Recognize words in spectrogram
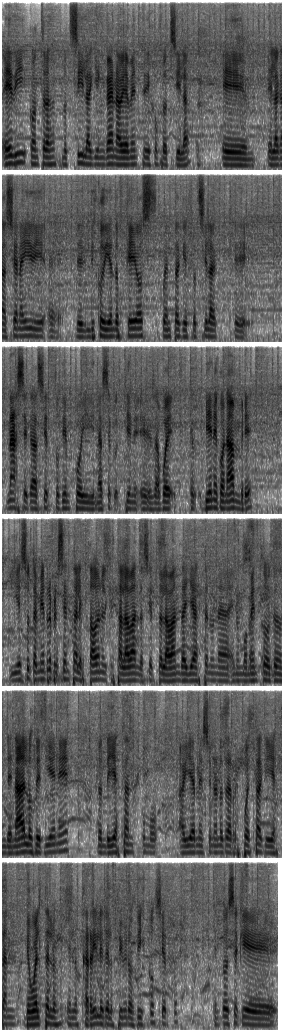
Eddie contra Flotzilla, quien gana, obviamente dijo Flotzilla. Eh, en la canción ahí eh, del disco The End of Chaos cuenta que Flotzilla eh, nace cada cierto tiempo y nace, tiene, eh, puede- eh, viene con hambre. Y eso también representa el estado en el que está la banda, ¿cierto? La banda ya está en, una- en un momento donde nada los detiene donde ya están, como había mencionado en otra respuesta, que ya están de vuelta en los, en los carriles de los primeros discos, ¿cierto? Entonces que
